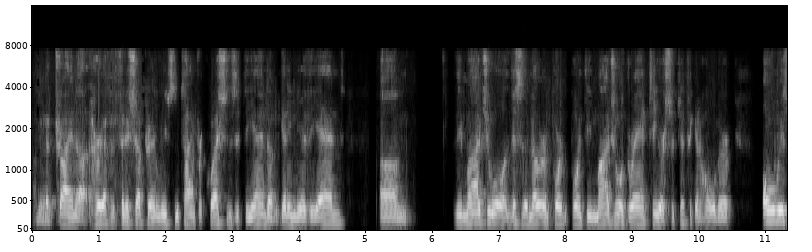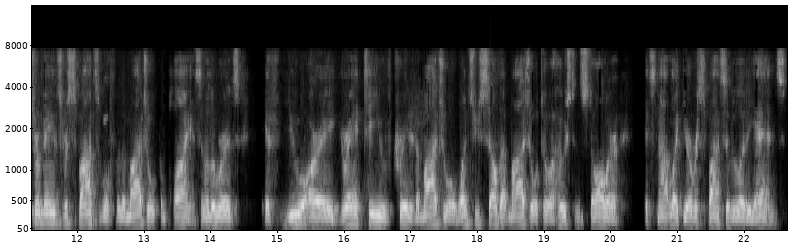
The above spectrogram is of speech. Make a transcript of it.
I'm going to try and uh, hurry up and finish up here and leave some time for questions at the end. I'm getting near the end. Um, the module, this is another important point, the module grantee or certificate holder always remains responsible for the module compliance. In other words, if you are a grantee who've created a module, once you sell that module to a host installer, it's not like your responsibility ends.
